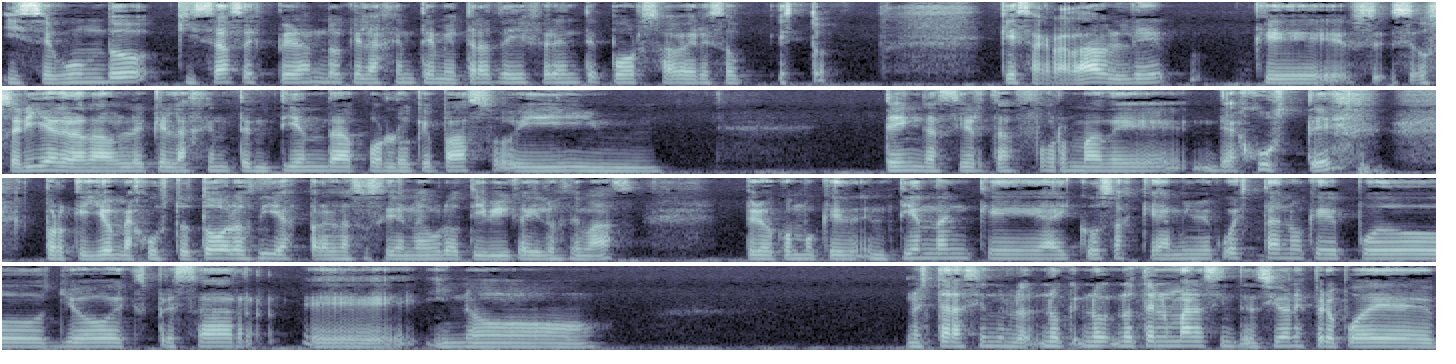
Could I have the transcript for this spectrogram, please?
Y segundo, quizás esperando que la gente me trate diferente por saber eso, esto, que es agradable, que o sería agradable que la gente entienda por lo que paso y tenga cierta forma de ajuste, porque yo me ajusto todos los días para la sociedad neurotípica y los demás, pero como que entiendan que hay cosas que a mí me cuestan o que puedo yo expresar eh, y no no estar haciéndolo, no, no, tener malas intenciones, pero puede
